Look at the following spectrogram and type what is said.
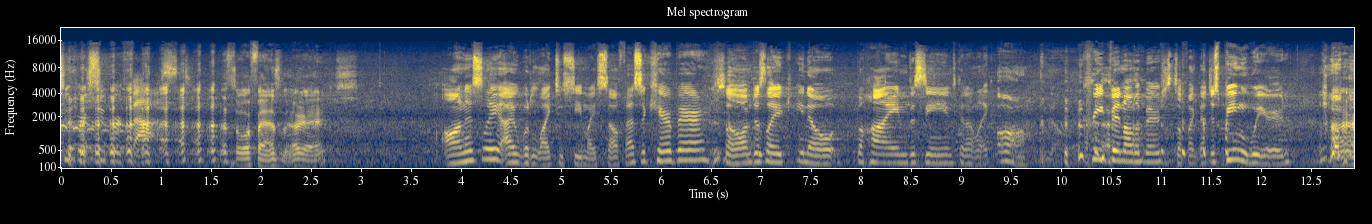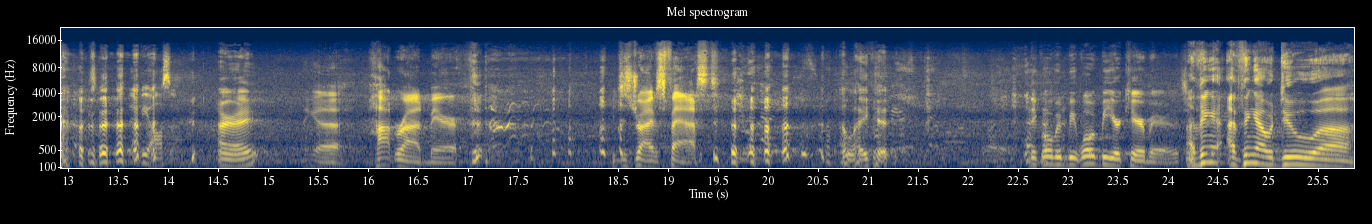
super, super fast. so fast. Okay. Honestly, I would like to see myself as a Care Bear. So I'm just like, you know, behind the scenes, kind of like, oh, you know, creeping on the bears and stuff like that, just being weird. That'd be awesome. All right. Like a hot rod bear. he just drives fast. I like it. Nick, what would be what would be your Care Bear? I think I think I would do uh,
